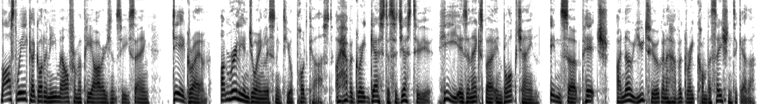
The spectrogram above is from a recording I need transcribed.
Last week, I got an email from a PR agency saying, Dear Graham, I'm really enjoying listening to your podcast. I have a great guest to suggest to you. He is an expert in blockchain. Insert pitch. I know you two are going to have a great conversation together.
